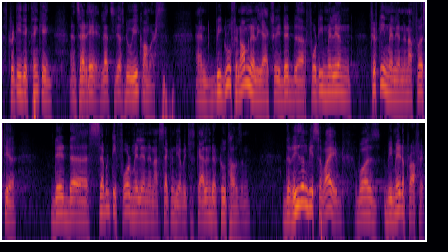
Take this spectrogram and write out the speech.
strategic thinking, and said, hey, let's just do e-commerce. And we grew phenomenally, actually, did uh, 14 million, 15 million in our first year, did uh, 74 million in our second year, which is calendar 2000. The reason we survived was we made a profit,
